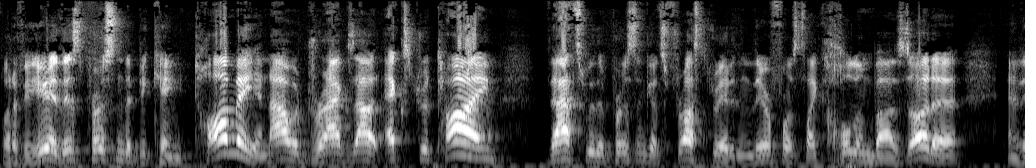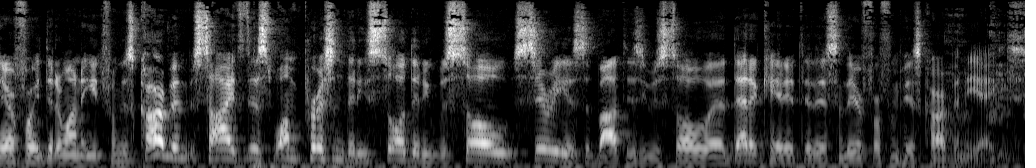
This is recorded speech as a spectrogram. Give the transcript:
But if you hear this person that became Tame and now it drags out extra time, that's where the person gets frustrated, and therefore it's like cholim ba'azara, and therefore he didn't want to eat from this korban. Besides this one person that he saw that he was so serious about this, he was so uh, dedicated to this, and therefore from his korban he ate.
